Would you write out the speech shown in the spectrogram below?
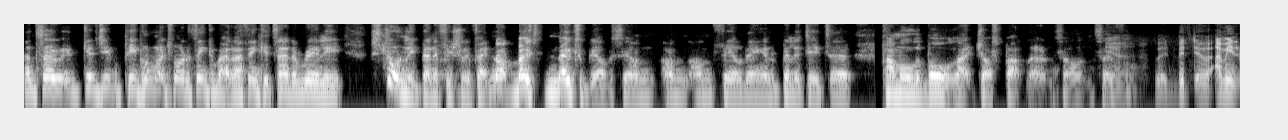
and so it gives you people much more to think about. I think it's had a really strongly beneficial effect. Not most notably, obviously, on on on fielding and ability to pummel the ball like Jos Buttler and so on and so yeah. forth. But, but uh, I mean,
